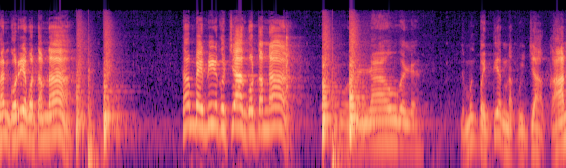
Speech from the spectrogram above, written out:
นั่นก็เรียกว่าทำนาทำแบบนี้ก็จ้างคนทำนาโอ้มันเล่ากันเลยเดี๋ยวมึงไปเตี้ยงนักวิจารการ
